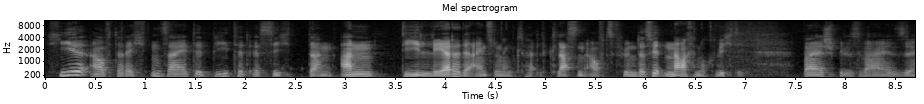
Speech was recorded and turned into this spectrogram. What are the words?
Hier auf der rechten Seite bietet es sich dann an, die Lehrer der einzelnen Klassen aufzuführen. Das wird nachher noch wichtig. Beispielsweise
